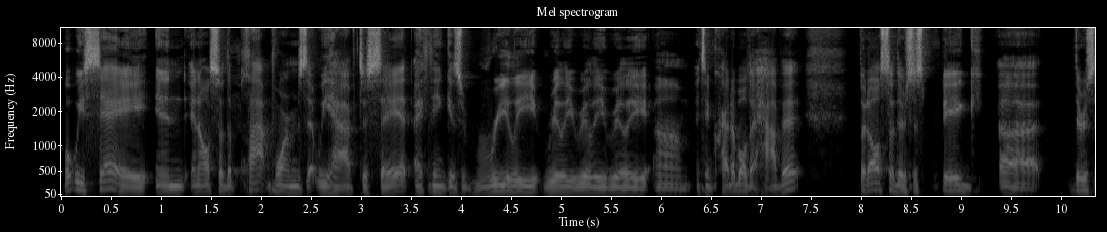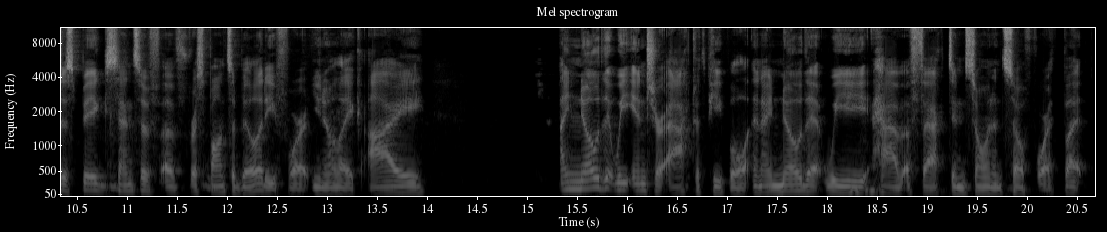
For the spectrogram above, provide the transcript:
what we say, and and also the platforms that we have to say it. I think is really, really, really, really. Um, it's incredible to have it, but also there's this big uh, there's this big sense of of responsibility for it. You know, like I. I know that we interact with people and I know that we have effect and so on and so forth. But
